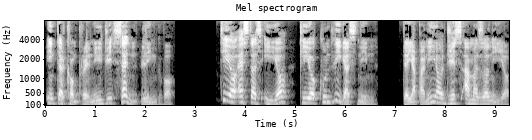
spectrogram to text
intercomprenigi sen lingvo. Tio estas io, cio cundligas nin de Japanio gis Amazonio.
